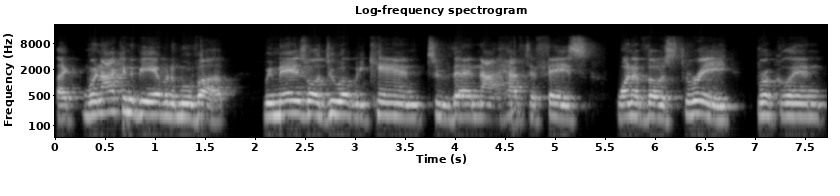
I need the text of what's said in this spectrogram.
like we're not going to be able to move up. We may as well do what we can to then not have to face one of those three Brooklyn,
